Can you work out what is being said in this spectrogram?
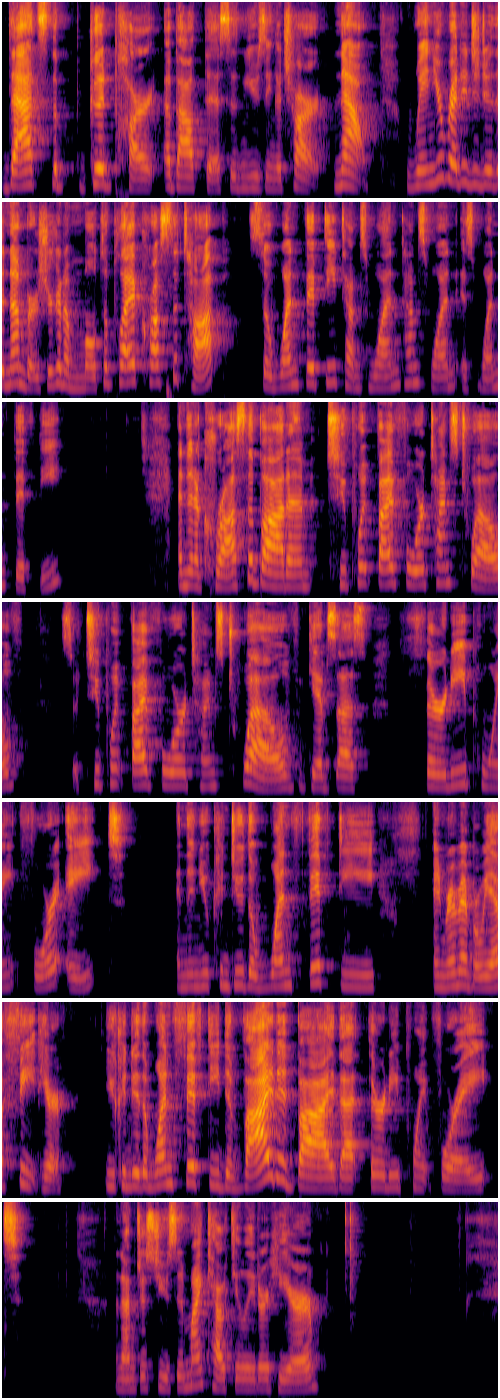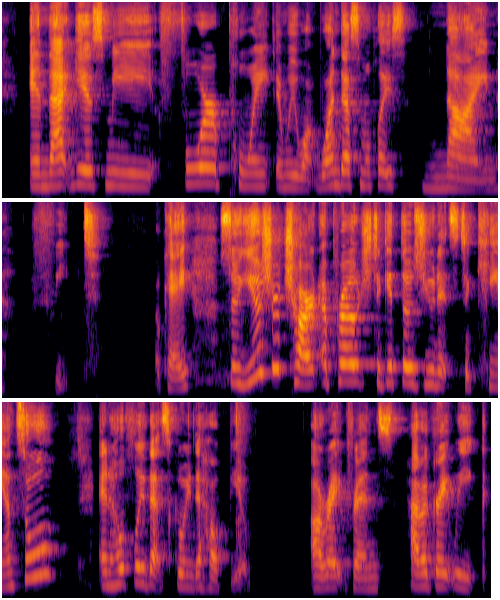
That's the good part about this and using a chart. Now, when you're ready to do the numbers, you're going to multiply across the top. So 150 times 1 times 1 is 150. And then across the bottom, 2.54 times 12. So 2.54 times 12 gives us 30.48. And then you can do the 150. And remember, we have feet here. You can do the 150 divided by that 30.48. And I'm just using my calculator here. And that gives me four point, and we want one decimal place, nine feet. Okay, so use your chart approach to get those units to cancel, and hopefully that's going to help you. All right, friends, have a great week.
